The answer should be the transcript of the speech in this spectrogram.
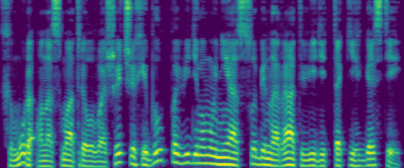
Хмуро он осматривал вошедших и был, по-видимому, не особенно рад видеть таких гостей.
